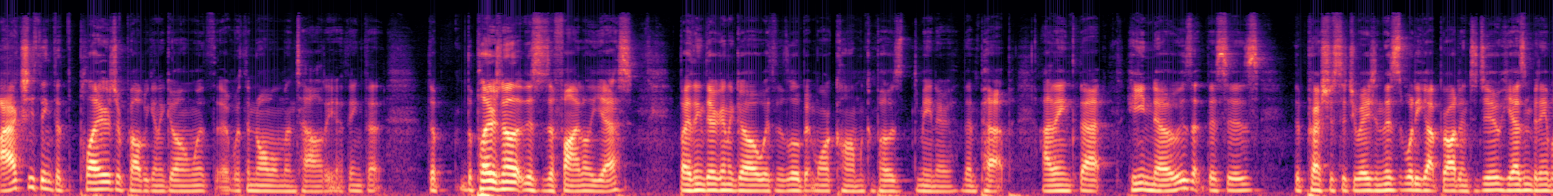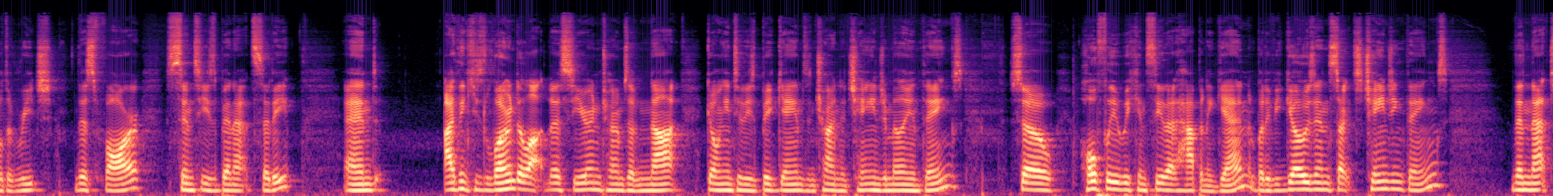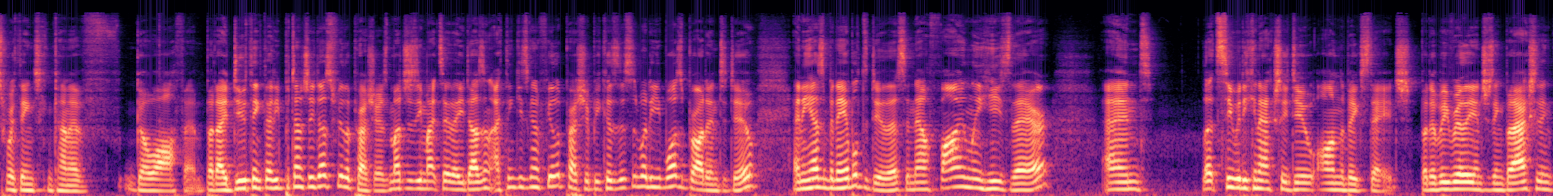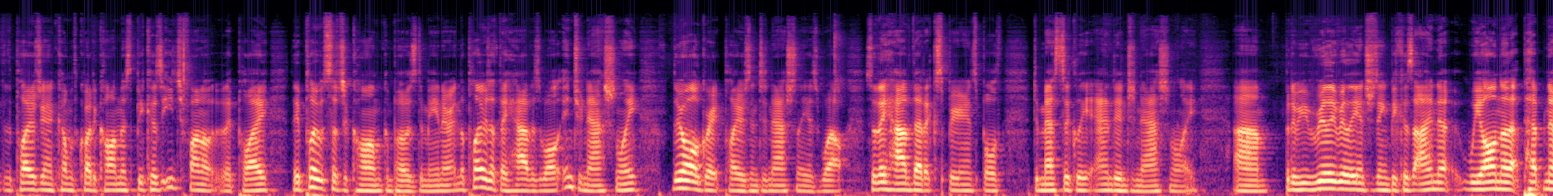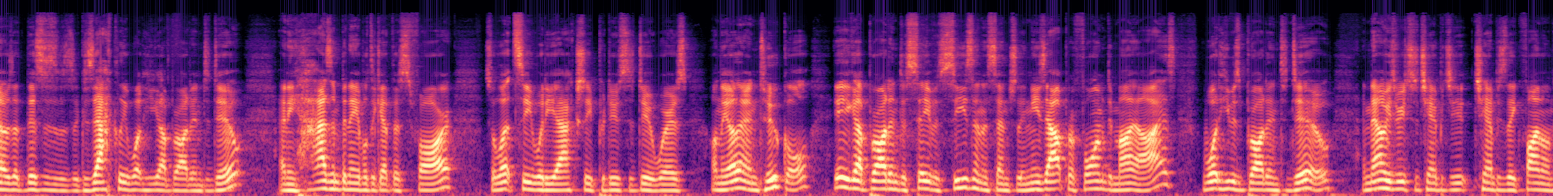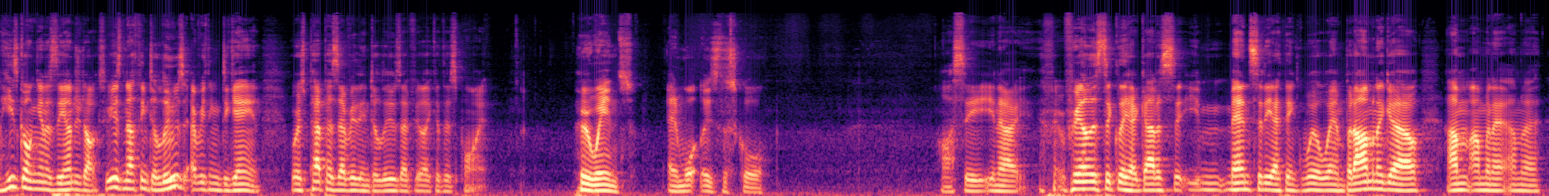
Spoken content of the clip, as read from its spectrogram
I actually think that the players are probably going to go in with uh, with a normal mentality. I think that the the players know that this is a final, yes, but I think they're going to go with a little bit more calm, composed demeanor than Pep. I think that he knows that this is the precious situation. This is what he got brought in to do. He hasn't been able to reach this far since he's been at City. And I think he's learned a lot this year in terms of not going into these big games and trying to change a million things. So hopefully we can see that happen again. But if he goes in starts changing things, then that's where things can kind of go off him. But I do think that he potentially does feel the pressure. As much as he might say that he doesn't, I think he's going to feel the pressure because this is what he was brought in to do. And he hasn't been able to do this. And now finally he's there. And let's see what he can actually do on the big stage. But it'll be really interesting. But I actually think that the players are going to come with quite a calmness because each final that they play, they play with such a calm, composed demeanor. And the players that they have as well internationally, they're all great players internationally as well. So they have that experience both domestically and internationally. Um, but it'd be really, really interesting because I know we all know that Pep knows that this is exactly what he got brought in to do, and he hasn't been able to get this far. So let's see what he actually produces do. Whereas on the other end, Tuchel, yeah, he got brought in to save a season essentially, and he's outperformed in my eyes what he was brought in to do. And now he's reached the Champions League final, and he's going in as the underdog. So he has nothing to lose, everything to gain. Whereas Pep has everything to lose. I feel like at this point. Who wins, and what is the score? Oh, see. You know, realistically, I gotta say, Man City. I think will win, but I'm gonna go. I'm I'm gonna I'm gonna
